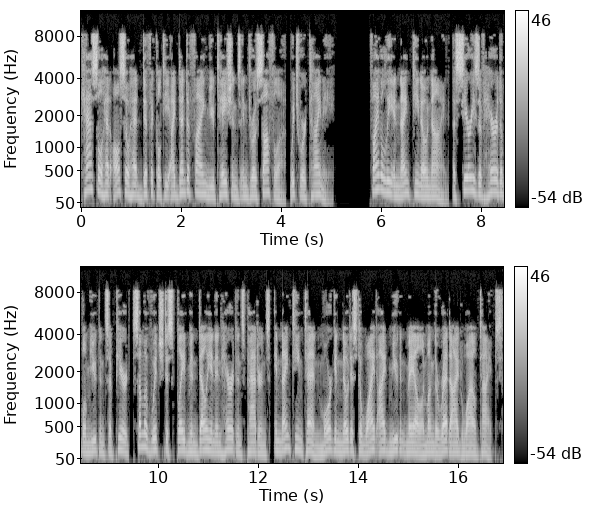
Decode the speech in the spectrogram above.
Castle had also had difficulty identifying mutations in Drosophila, which were tiny. Finally in 1909, a series of heritable mutants appeared, some of which displayed Mendelian inheritance patterns. In 1910 Morgan noticed a white-eyed mutant male among the red-eyed wild types.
